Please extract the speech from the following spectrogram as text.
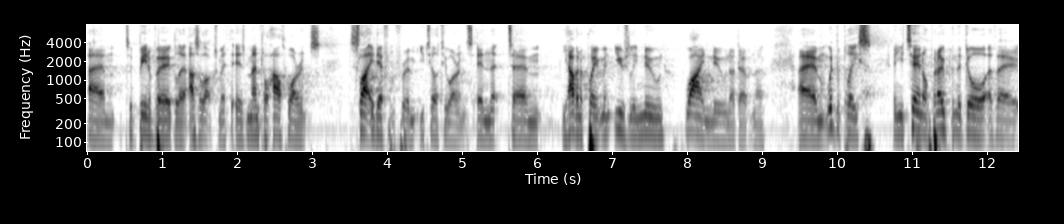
um, to being a burglar as a locksmith is mental health warrants. Slightly different from utility warrants in that um, you have an appointment, usually noon. Why noon? I don't know. Um, with the police, and you turn up and open the door of a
